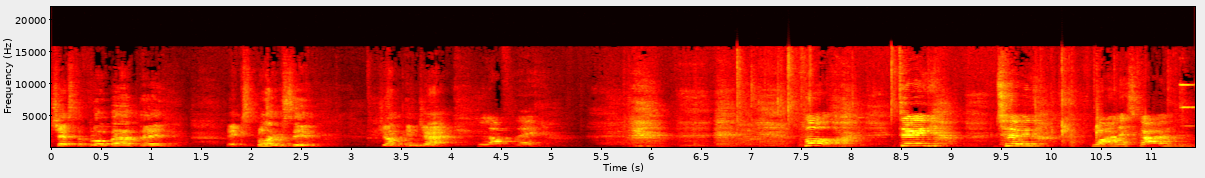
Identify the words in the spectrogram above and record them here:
Chest to floor burpee. Explosive jumping jack. Lovely. Four, three, two, one. Let's go.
